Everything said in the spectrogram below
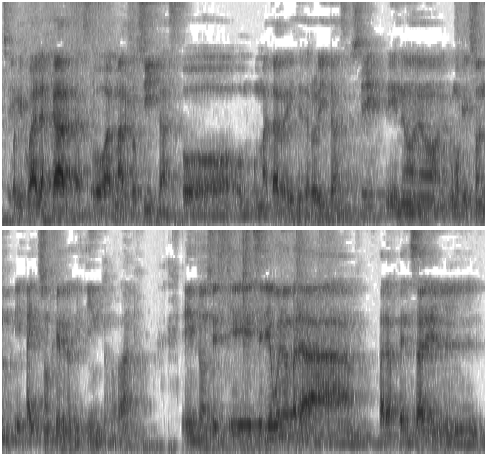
Sí. Porque jugar las cartas, o armar cositas, o, o, o matar este, terroristas, sí. eh, no, no, no, como que son, eh, hay, son géneros distintos, ¿verdad? Entonces, eh, sería bueno para, para pensar el,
